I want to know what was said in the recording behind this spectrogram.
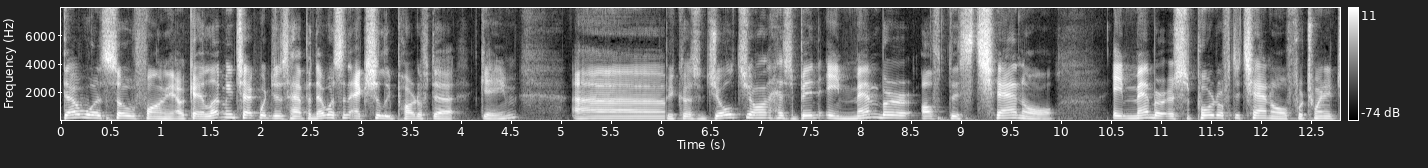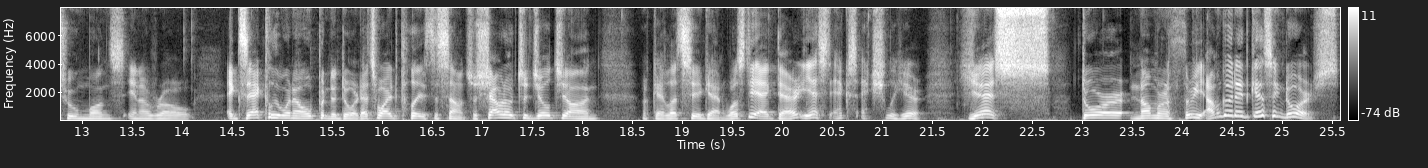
That was so funny. Okay, let me check what just happened. That wasn't actually part of the game. Uh, because Jolteon has been a member of this channel. A member, a supporter of the channel for 22 months in a row. Exactly when I opened the door. That's why it plays the sound. So shout out to Jolteon. Okay, let's see again. Was the egg there? Yes, the egg's actually here. Yes! Door number three. I'm good at guessing doors.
